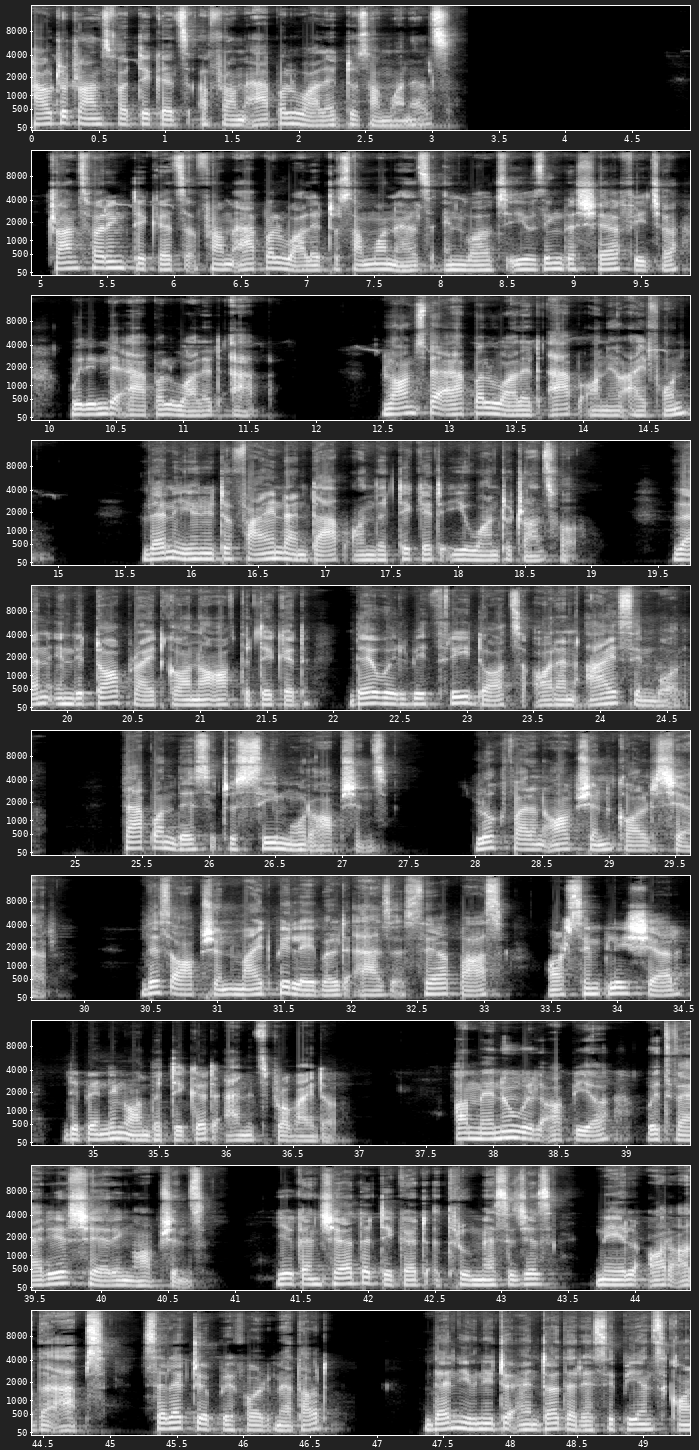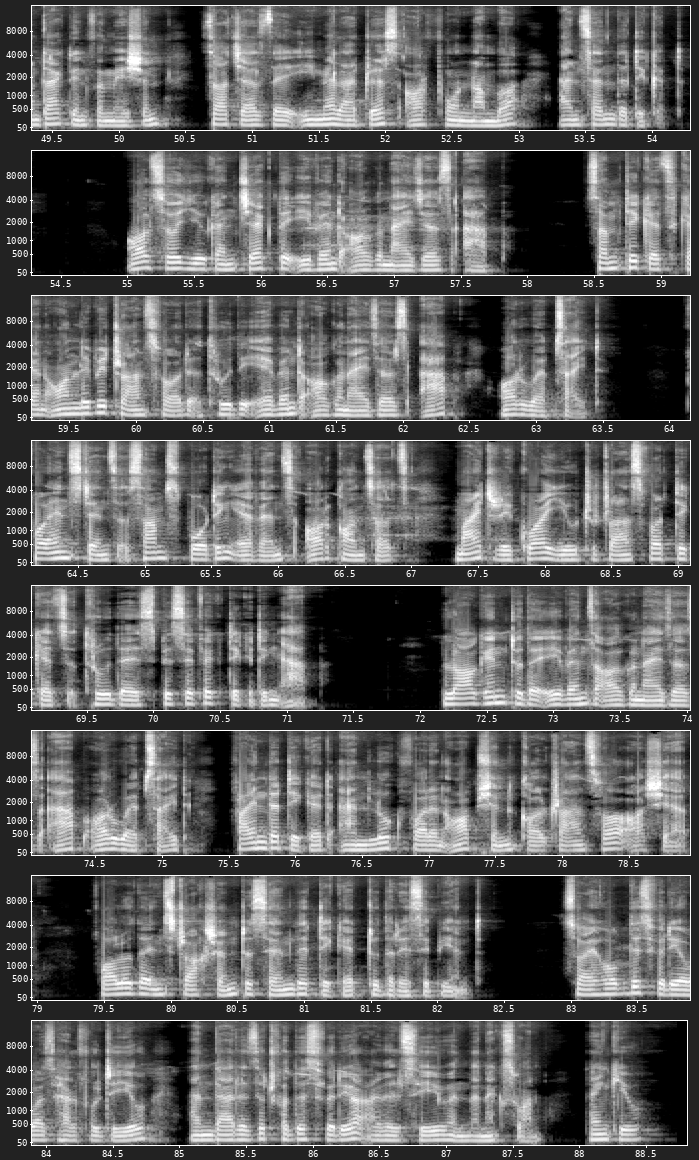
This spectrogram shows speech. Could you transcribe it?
How to transfer tickets from Apple Wallet to someone else. Transferring tickets from Apple Wallet to someone else involves using the share feature within the Apple Wallet app. Launch the Apple Wallet app on your iPhone. Then you need to find and tap on the ticket you want to transfer. Then in the top right corner of the ticket, there will be three dots or an eye symbol. Tap on this to see more options. Look for an option called Share. This option might be labeled as Share Pass or simply Share depending on the ticket and its provider. A menu will appear with various sharing options. You can share the ticket through messages, mail or other apps. Select your preferred method. Then you need to enter the recipient's contact information such as their email address or phone number and send the ticket. Also, you can check the event organizer's app. Some tickets can only be transferred through the event organizer's app or website. For instance, some sporting events or concerts might require you to transfer tickets through the specific ticketing app. Log in to the events organizer's app or website, find the ticket and look for an option called transfer or share. Follow the instruction to send the ticket to the recipient. So I hope this video was helpful to you and that is it for this video. I will see you in the next one. Thank you.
